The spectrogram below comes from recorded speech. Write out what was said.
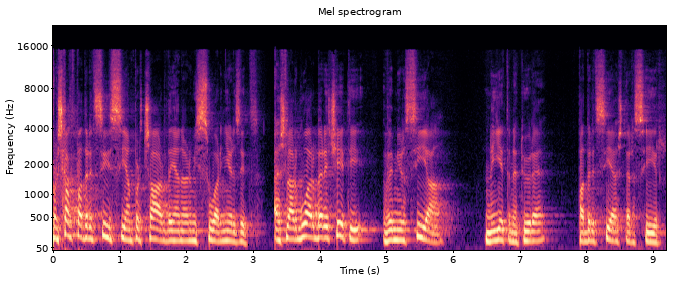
Për shkak të padrejtësisë janë përçarë dhe janë armiqësuar njerëzit. Është larguar bereqeti dhe mirësia Në jetën e tyre, padrejtësia është errësirë,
